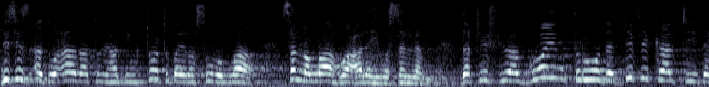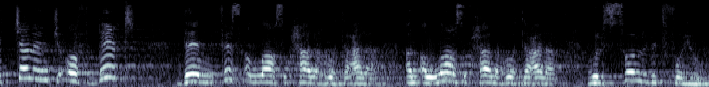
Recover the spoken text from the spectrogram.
This is a dua that we have been taught by Rasulullah sallallahu alayhi wasallam that if you are going through the difficulty, the challenge of debt, then face Allah subhanahu wa ta'ala and Allah subhanahu wa ta'ala will solve it for you.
